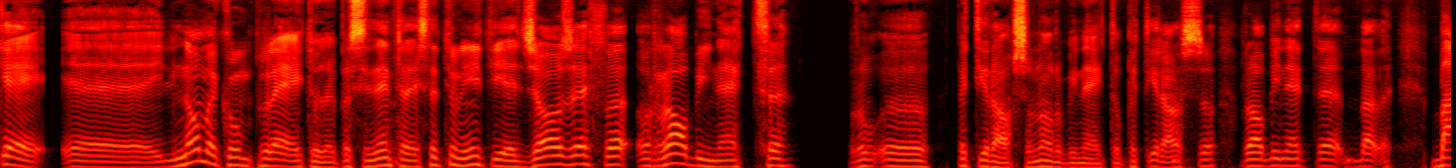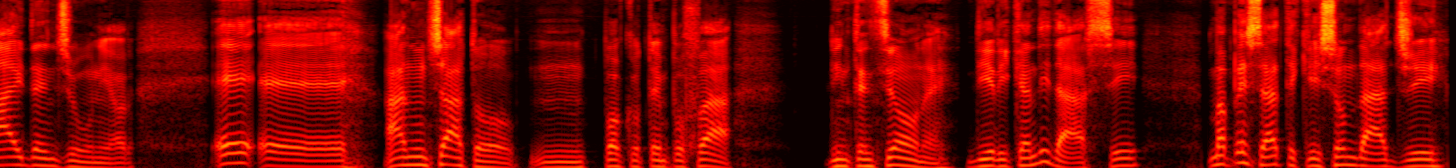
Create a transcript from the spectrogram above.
che eh, il nome completo del presidente degli Stati Uniti è Joseph Robinet uh, Pettirosso, non Rubinetto, Pettirosso, Robinet Biden Jr. E eh, ha annunciato mh, mm, poco tempo fa l'intenzione di ricandidarsi, ma pensate che i sondaggi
